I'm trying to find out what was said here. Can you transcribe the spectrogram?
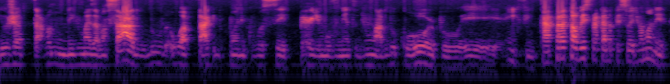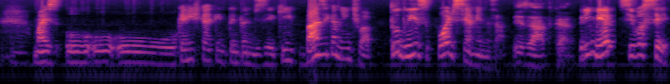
eu já estava num nível mais avançado. do- o ataque do pânico você perde movimento de um lado do corpo, e, enfim, pra, talvez para cada pessoa de uma maneira. Mas o, o, o, o que a gente quer tentando dizer aqui, basicamente, ó, tudo isso pode ser amenizado. Exato, cara. Primeiro, se você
